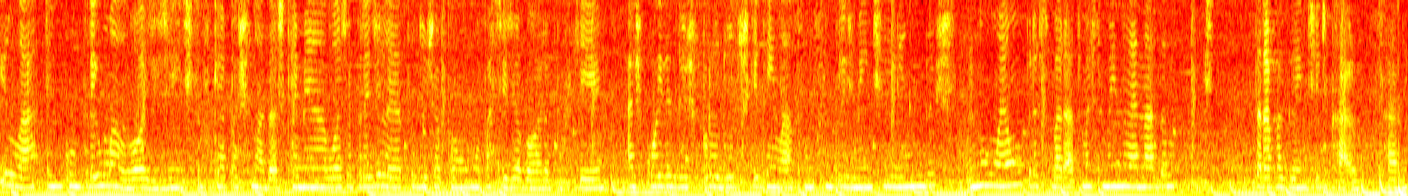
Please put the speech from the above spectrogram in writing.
E lá eu encontrei uma loja, gente, que eu fiquei apaixonada. Acho que é a minha loja predileta do Japão a partir de agora, porque as coisas e os produtos que tem lá são simplesmente lindos. Não é um preço barato, mas também não é nada extravagante de caro, sabe?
